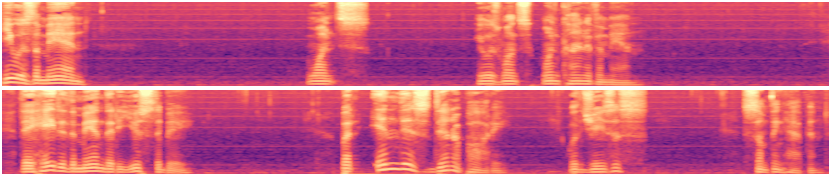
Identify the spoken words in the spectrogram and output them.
He was the man once. He was once one kind of a man. They hated the man that he used to be. But in this dinner party with Jesus, something happened.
